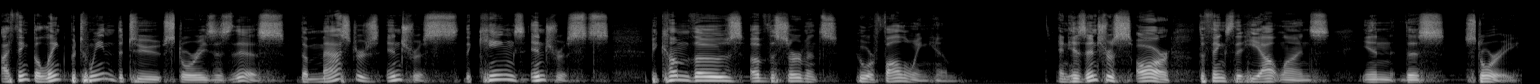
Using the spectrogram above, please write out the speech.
I think the link between the two stories is this the master's interests, the king's interests, become those of the servants who are following him. And his interests are the things that he outlines in this story.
